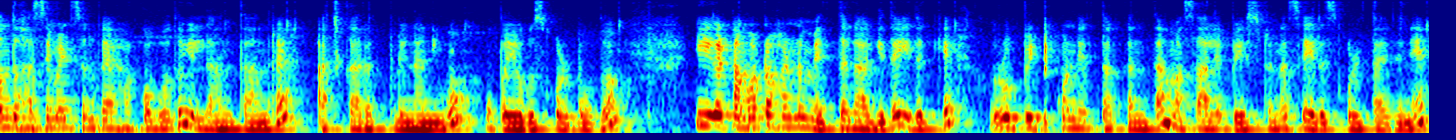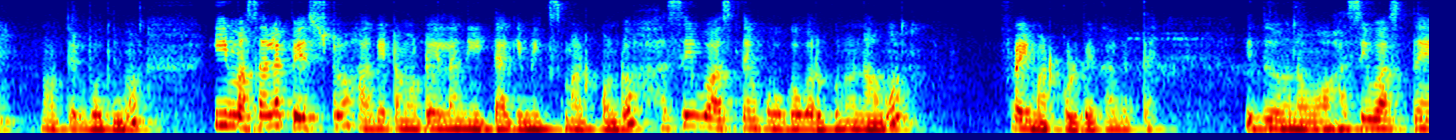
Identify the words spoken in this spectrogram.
ಒಂದು ಹಸಿಮೆಣ್ಸಿನ್ಕಾಯಿ ಹಾಕ್ಕೋಬೋದು ಇಲ್ಲ ಅಂತ ಅಂದರೆ ಅಚ್ಚ ಖಾರದ ಪುಡಿನ ನೀವು ಉಪಯೋಗಿಸ್ಕೊಳ್ಬೋದು. ಈಗ ಟೊಮೊಟೊ ಹಣ್ಣು ಮೆತ್ತಗಾಗಿದೆ. ಇದಕ್ಕೆ ರುಬ್ಬಿಟ್ಕೊಂಡಿರ್ತಕ್ಕಂಥ ಮಸಾಲೆ ಪೇಸ್ಟನ್ನು ಸೇರಿಸ್ಕೊಳ್ತಾ ಇದ್ದೀನಿ. ನೋಡ್ತಿರ್ಬೋದು ನೀವು. ಈ ಮಸಾಲೆ ಪೇಸ್ಟು ಹಾಗೆ ಟೊಮೊಟೊ ಎಲ್ಲ ನೀಟಾಗಿ ಮಿಕ್ಸ್ ಮಾಡಿಕೊಂಡು ಹಸಿ ವಾಸನೆ ಹೋಗೋವರೆಗೂ ನಾವು ಫ್ರೈ ಮಾಡ್ಕೊಳ್ಬೇಕಾಗತ್ತೆ. ಇದು ನಾವು ಹಸಿ ವಾಸನೆ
